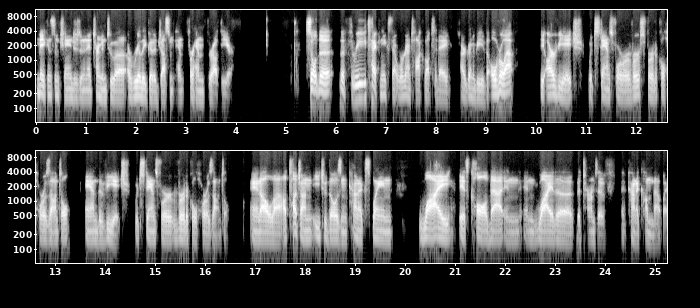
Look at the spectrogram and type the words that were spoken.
making some changes and it turned into a, a really good adjustment for him throughout the year. So the, the three techniques that we're going to talk about today are going to be the overlap, the RVH, which stands for reverse vertical horizontal, and the VH, which stands for vertical horizontal. And I'll, uh, I'll touch on each of those and kind of explain why it's called that and, and why the, the terms have, have kind of come that way.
